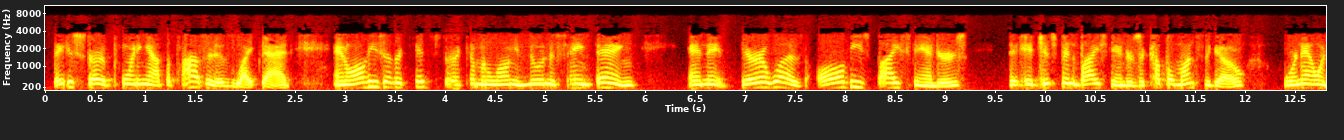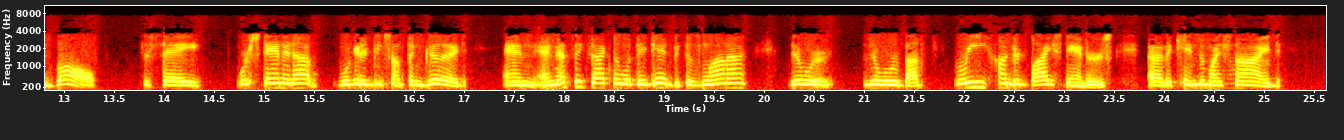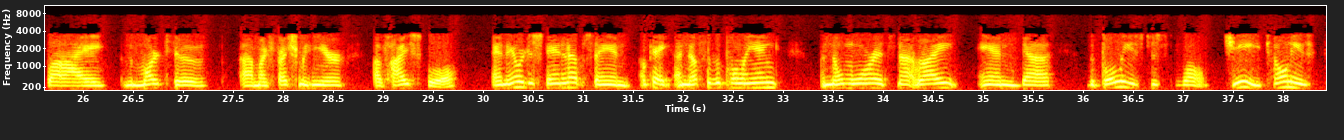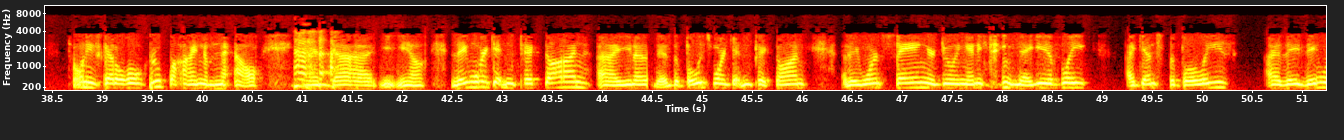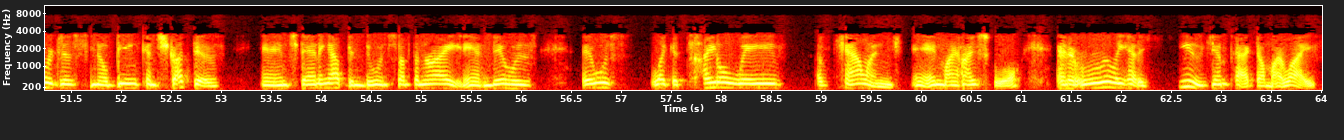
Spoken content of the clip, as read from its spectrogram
they just started pointing out the positives like that, and all these other kids started coming along and doing the same thing, and it, there it was, all these bystanders that had just been bystanders a couple months ago were now involved to say we're standing up, we're going to do something good, and and that's exactly what they did because Lana, there were there were about 300 bystanders uh, that came to my side by the March of uh, my freshman year of high school, and they were just standing up saying, "Okay, enough of the bullying, no more. It's not right." And uh, the bullies just, well, gee, Tony's Tony's got a whole group behind him now, and uh, you know they weren't getting picked on. Uh, you know the, the bullies weren't getting picked on. They weren't saying or doing anything negatively against the bullies. Uh, they they were just you know being constructive and standing up and doing something right. And it was it was like a tidal wave of challenge in my high school, and it really had a huge impact on my life.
